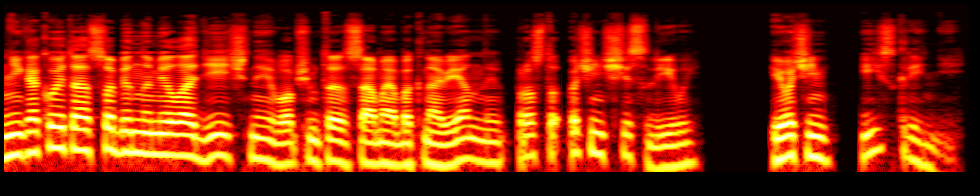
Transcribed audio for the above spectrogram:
Не какой-то особенно мелодичный, в общем-то, самый обыкновенный, просто очень счастливый и очень искренний.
